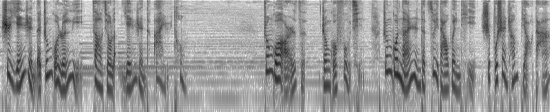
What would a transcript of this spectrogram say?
是隐忍的中国伦理造就了隐忍的爱与痛。中国儿子、中国父亲、中国男人的最大问题是不擅长表达，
